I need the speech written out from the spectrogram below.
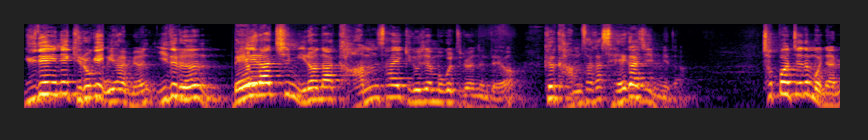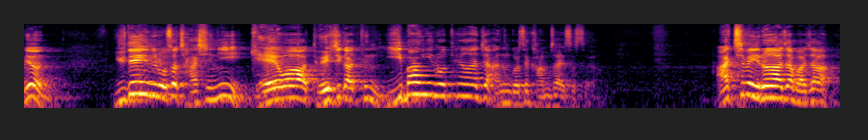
유대인의 기록에 의하면 이들은 매일 아침 일어나 감사의 기도 제목을 드렸는데요. 그 감사가 세 가지입니다. 첫 번째는 뭐냐면 유대인으로서 자신이 개와 돼지 같은 이방인으로 태어나지 않은 것에 감사했었어요. 아침에 일어나자마자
